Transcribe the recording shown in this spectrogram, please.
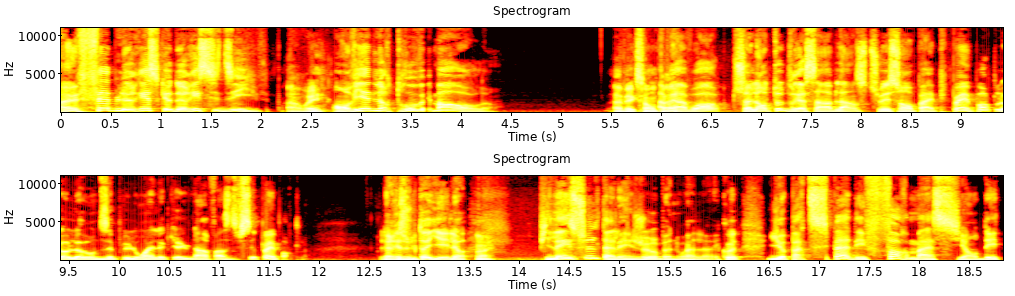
un faible risque de récidive. Ah oui. On vient de le retrouver mort, là. Avec son Après avoir, selon toute vraisemblance, tué son père. Puis peu importe, là, là, on disait plus loin qu'il y a eu une enfance difficile, peu importe. là. Le résultat, il est là. Ouais. Puis l'insulte à l'injure, Benoît, là, écoute, il a participé à des formations, des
